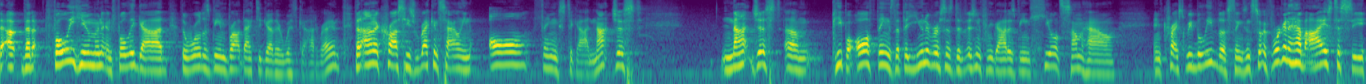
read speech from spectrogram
that, uh, that fully human and fully God, the world is being brought back together with God, right? That on a cross, he's reconciling all things to God, not just, not just um, people, all things, that the universe's division from God is being healed somehow in Christ. We believe those things. And so if we're going to have eyes to see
